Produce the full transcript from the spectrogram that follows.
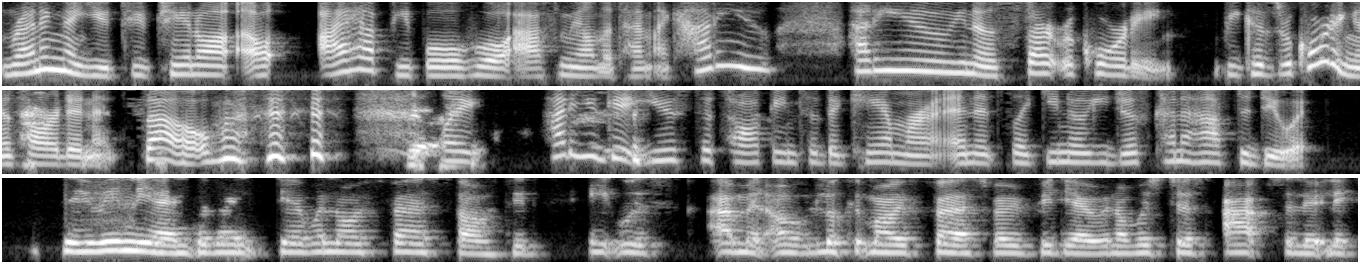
running a YouTube channel I'll, I have people who will ask me all the time like how do you how do you you know start recording because recording is hard in itself. yeah. Like, how do you get used to talking to the camera? And it's like, you know, you just kind of have to do it. Do in the end, I mean, yeah, when I first started, it was, I mean, I would look at my first very video and I was just absolutely,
